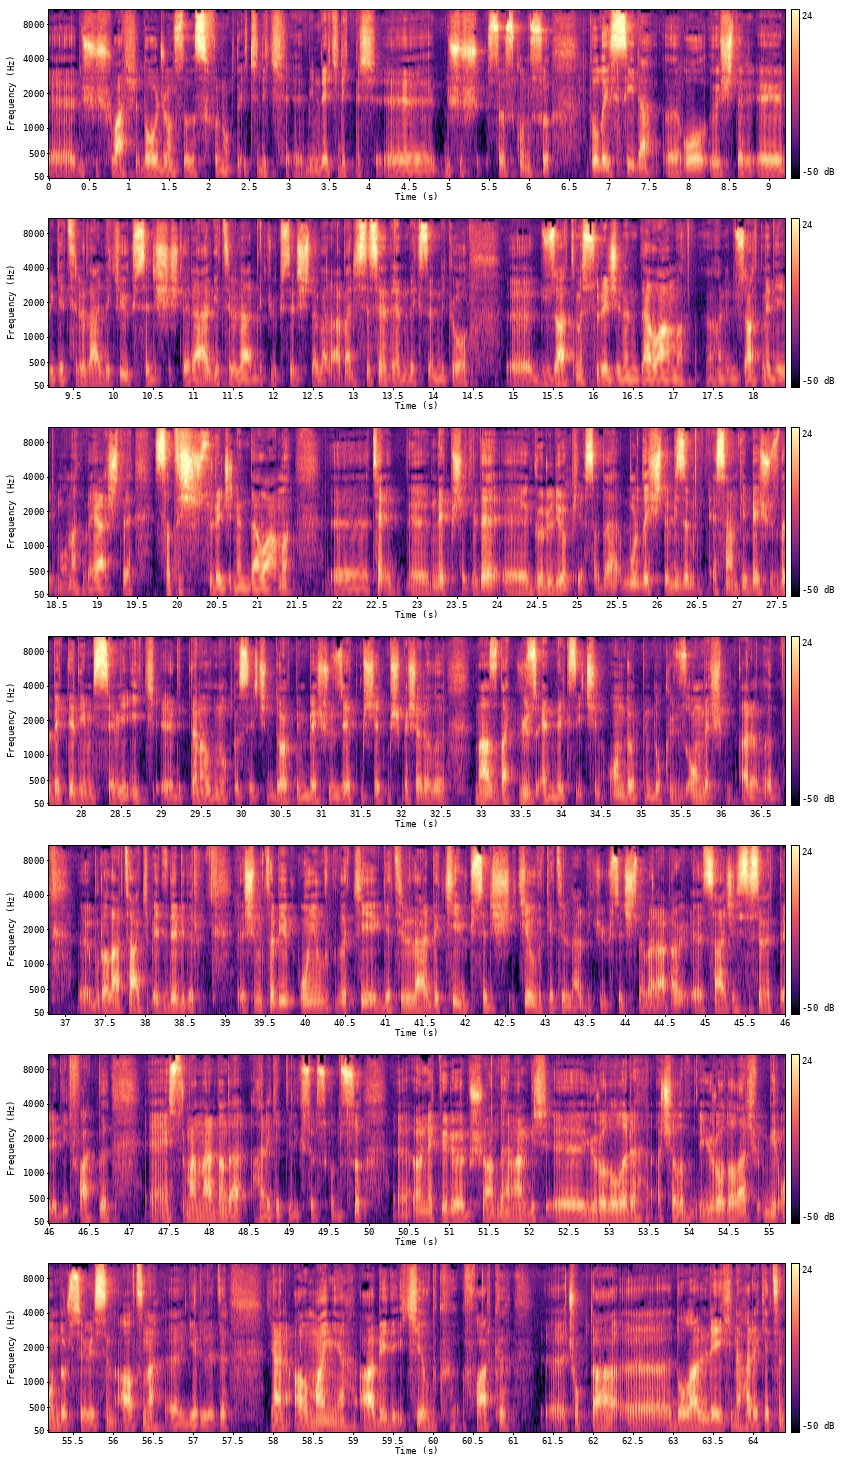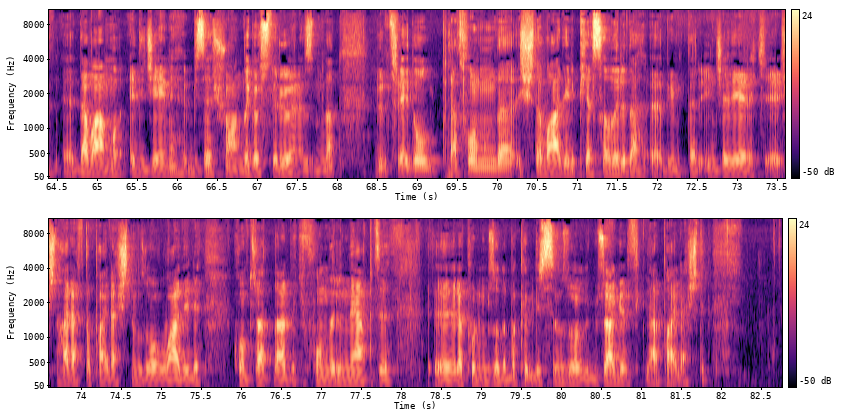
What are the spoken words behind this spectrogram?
e, düşüş var. Dow Jones'ta da 0.2'lik, e, binde 2'lik bir e, düşüş söz konusu. Dolayısıyla e, o işte e, getirilerdeki yükseliş, işte reel getirilerdeki yükselişle beraber hisse senedi endekslerindeki o e, düzeltme sürecinin devamı, e, hani düzeltme diyelim ona veya işte satış sürecinin devamı e, te, e, net bir şekilde e, görülüyor piyasada. Burada işte bizim S&P 500'de beklediğimiz seviye ilk e, dipten alım noktası için 4570-75 aralığı, Nasdaq 100 endeksi için 14900-15000 aralığı. E, buralar takip edilebilir. E, şimdi tabii 10 yıllıktaki getirilerdeki yükseliş, 2 yıllık getirilerdeki yükselişle beraber e, sadece hisse senetleri değil farklı enstrümanlardan da hareketlilik söz konusu. Örnek veriyorum şu anda hemen bir euro doları açalım. Euro dolar 1.14 seviyesinin altına geriledi. Yani Almanya ABD 2 yıllık farkı e, çok daha e, dolar lehine hareketin e, devamı edeceğini bize şu anda gösteriyor en azından. Dün Tradeall platformunda işte vadeli piyasaları da bir miktar inceleyerek işte her hafta paylaştığımız o vadeli kontratlardaki fonların ne yaptığı raporumuza da bakabilirsiniz. Orada güzel grafikler paylaştık.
